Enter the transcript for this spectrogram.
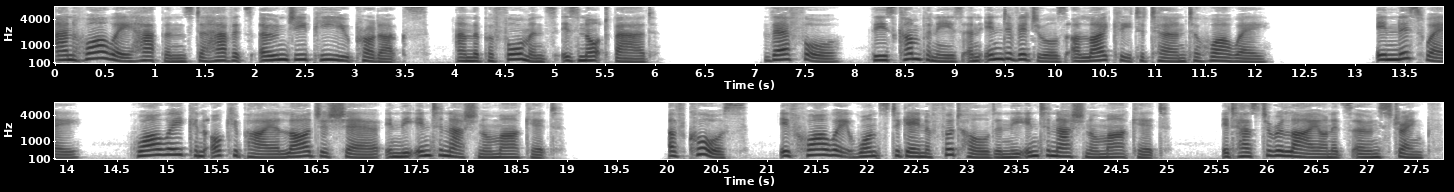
And Huawei happens to have its own GPU products, and the performance is not bad. Therefore, these companies and individuals are likely to turn to Huawei. In this way, Huawei can occupy a larger share in the international market. Of course, if Huawei wants to gain a foothold in the international market, it has to rely on its own strength.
